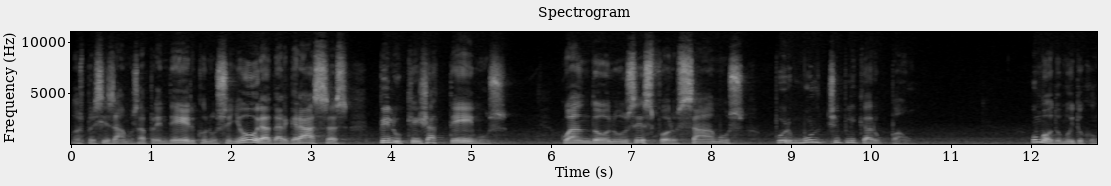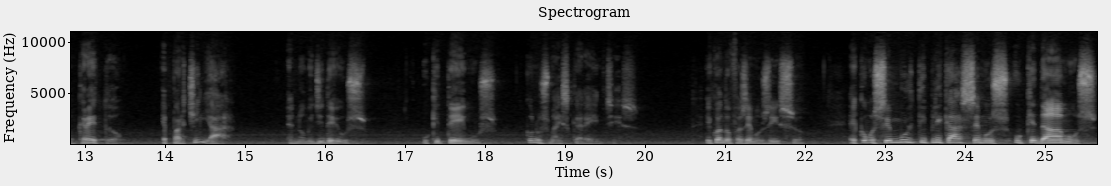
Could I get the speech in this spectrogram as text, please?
Nós precisamos aprender com o Senhor a dar graças pelo que já temos, quando nos esforçamos por multiplicar o pão. Um modo muito concreto é partilhar, em nome de Deus, o que temos com os mais carentes. E quando fazemos isso, é como se multiplicássemos o que damos,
